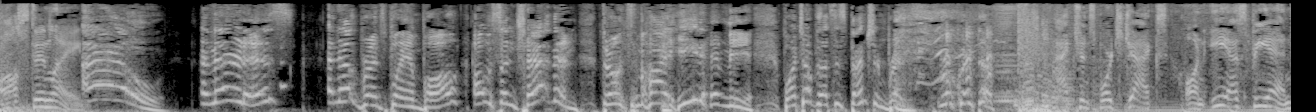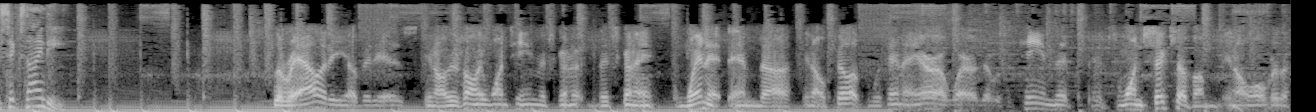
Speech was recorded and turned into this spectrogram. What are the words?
Austin Lane. Oh! And there it is. And now Brent's playing ball. All of a sudden, Chapman throwing some high heat at me. Watch out for that suspension, Brent. Real quick, though. Action Sports Jax on ESPN 690. The reality of it is, you know, there's only one team that's gonna that's gonna win it, and uh, you know, Philip was in an era where there was a team that that's won six of them, you know, over the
